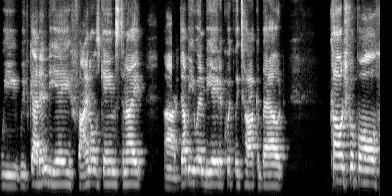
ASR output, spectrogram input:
We we've got NBA finals games tonight, uh, WNBA to quickly talk about, college football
